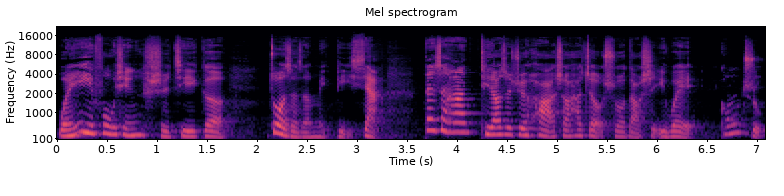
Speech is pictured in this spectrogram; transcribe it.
文艺复兴时期一个。作者的笔笔下，但是他提到这句话的时候，他就有说到是一位公主，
